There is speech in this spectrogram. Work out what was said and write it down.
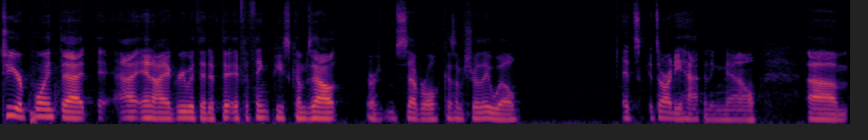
to your point that, and I agree with it. If there, if a think piece comes out or several, because I'm sure they will, it's it's already happening now. Um,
